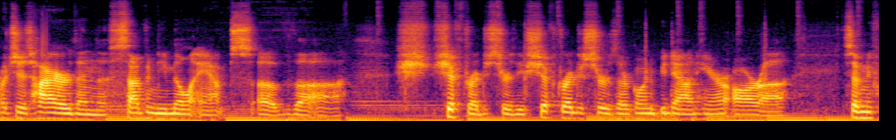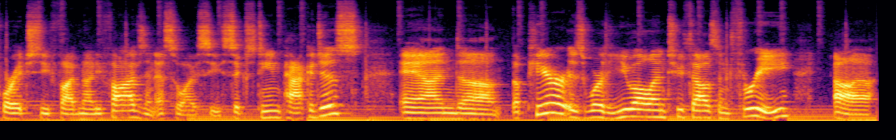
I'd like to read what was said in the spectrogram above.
which is higher than the 70 milliamps of the shift register. These shift registers that are going to be down here are uh, 74HC595s and SOIC 16 packages. And uh, up here is where the ULN 2003, uh, I'm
